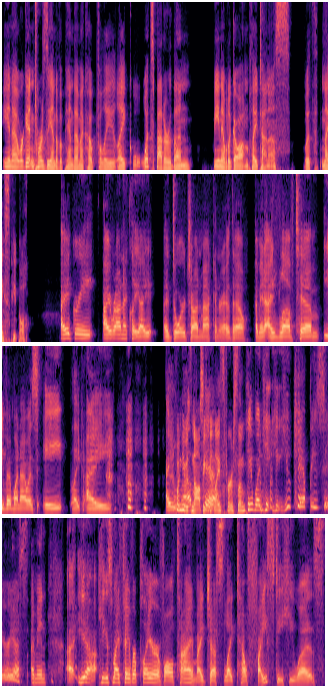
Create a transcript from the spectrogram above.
You know, we're getting towards the end of a pandemic. Hopefully, like what's better than being able to go out and play tennis with nice people? I agree. Ironically, I adore John McEnroe, though. I mean, I loved him even when I was eight. Like I, I when he was not being a nice person. He when he, he you can't be serious. I mean, uh, yeah, he's my favorite player of all time. I just liked how feisty he was.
